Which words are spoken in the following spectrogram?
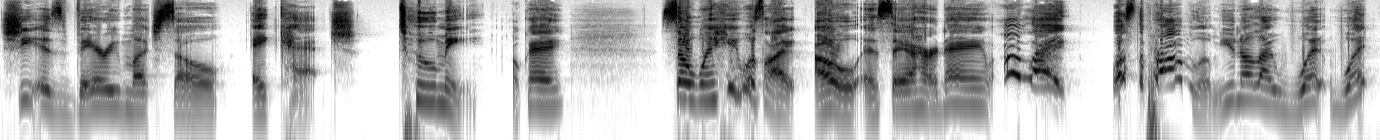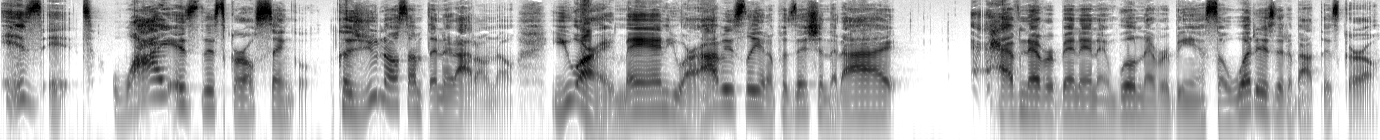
she is very much so a catch to me. Okay. So when he was like, oh, and said her name, I'm like, what's the problem? You know, like what what is it? Why is this girl single? Because you know something that I don't know. You are a man, you are obviously in a position that I have never been in and will never be in. So, what is it about this girl?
